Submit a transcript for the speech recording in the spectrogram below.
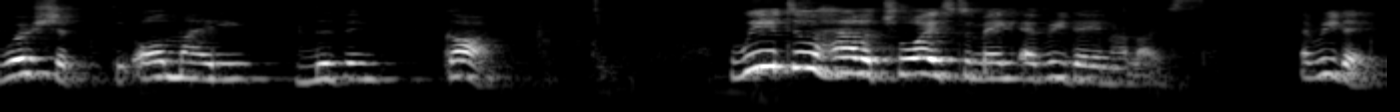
worship the Almighty living God? We too have a choice to make every day in our lives. Every day.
